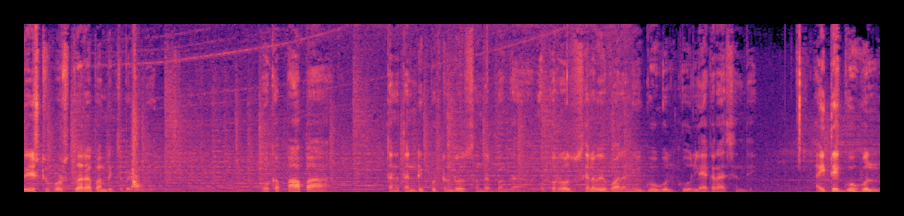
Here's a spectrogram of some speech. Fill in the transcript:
రిజిస్టర్ పోస్ట్ ద్వారా పంపించబడింది. ఒక పాప తన తండ్రి పుట్టినరోజు సందర్భంగా ఒకరోజు సెలవు ఇవ్వాలని గూగుల్కు లేఖ రాసింది. అయితే గూగుల్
